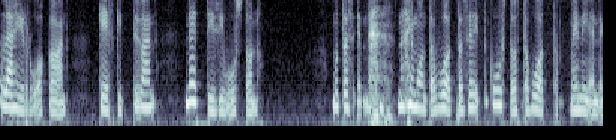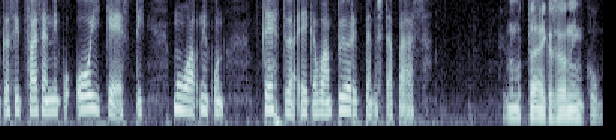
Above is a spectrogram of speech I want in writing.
lähiruokaan keskittyvän nettisivuston – mutta näin monta vuotta, se 16 vuotta meni ennen kuin sit sai sen niin kuin oikeasti mua niin kuin tehtyä, eikä vaan pyörittänyt sitä päässä. No mutta eikö se ole niin kuin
